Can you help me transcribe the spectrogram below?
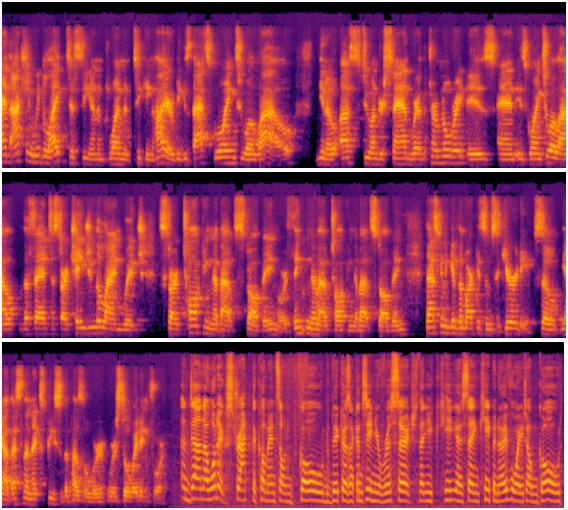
And actually, we'd like to see unemployment ticking higher because that's going to allow you know us to understand where the terminal rate is and is going to allow the Fed to start changing the language, start talking about stopping or thinking about talking about stopping. That's going to give the market some security. So yeah, that's the next piece of the puzzle we're, we're still waiting for. And Dan, I want to extract the comments on gold because I can see in your research that you keep, are saying keep an overweight on gold.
